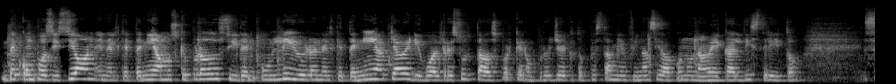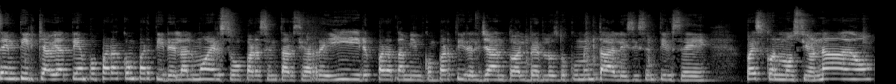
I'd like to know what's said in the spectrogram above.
de composición en el que teníamos que producir un libro, en el que tenía que averiguar resultados porque era un proyecto pues también financiado con una beca del distrito, sentir que había tiempo para compartir el almuerzo, para sentarse a reír, para también compartir el llanto al ver los documentales y sentirse pues conmocionado,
